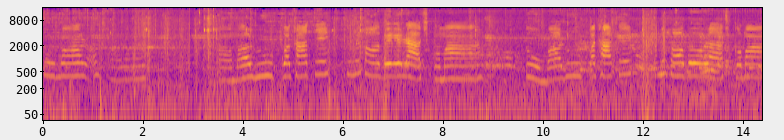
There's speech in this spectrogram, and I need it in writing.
তোমার আমার রূপ কথাতে তুমি হবে রাজকুমার। তোমার রূপ কথাতে তুমি হব রাজকুমার।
